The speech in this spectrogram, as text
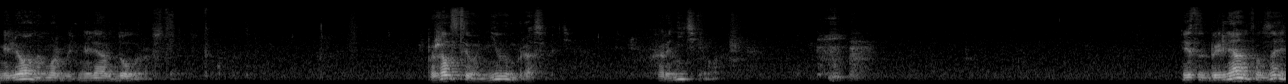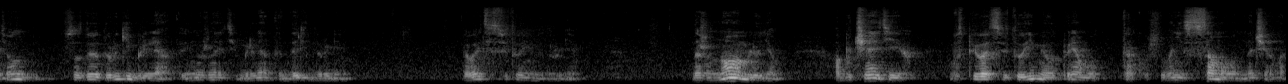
миллион, а может быть миллиард долларов стоит. Пожалуйста, его не выбрасывайте. Храните его. И этот бриллиант, он, знаете, он создает другие бриллианты. И нужно эти бриллианты дарить другим. Давайте святое имя другим. Даже новым людям. Обучайте их воспевать святое имя вот прямо вот так вот, чтобы они с самого начала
